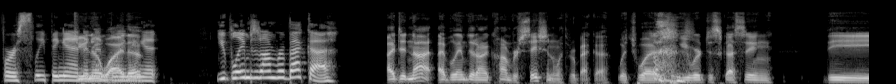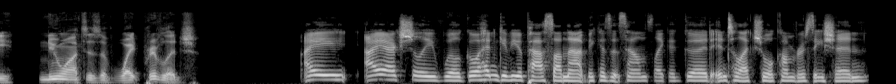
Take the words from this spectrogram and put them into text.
for sleeping in Do you and know then why, blaming though? it. You blamed it on Rebecca. I did not. I blamed it on a conversation with Rebecca, which was we were discussing the nuances of white privilege. I I actually will go ahead and give you a pass on that because it sounds like a good intellectual conversation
